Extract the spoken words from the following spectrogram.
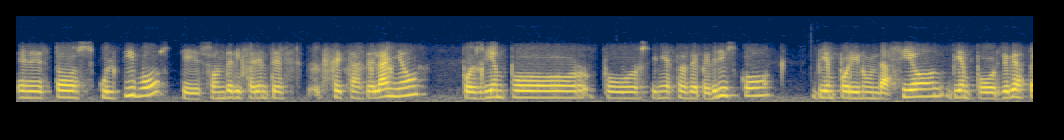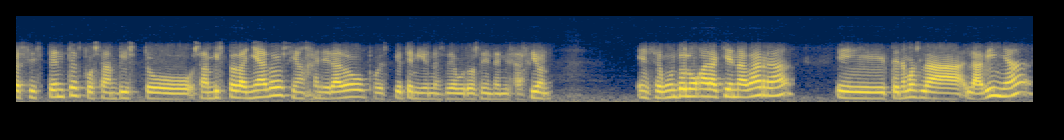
Estos cultivos, que son de diferentes fechas del año, pues bien por, por siniestros de pedrisco, bien por inundación, bien por lluvias persistentes, pues han visto, se han visto dañados y han generado pues 7 millones de euros de indemnización. En segundo lugar, aquí en Navarra, eh, tenemos la, viña.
